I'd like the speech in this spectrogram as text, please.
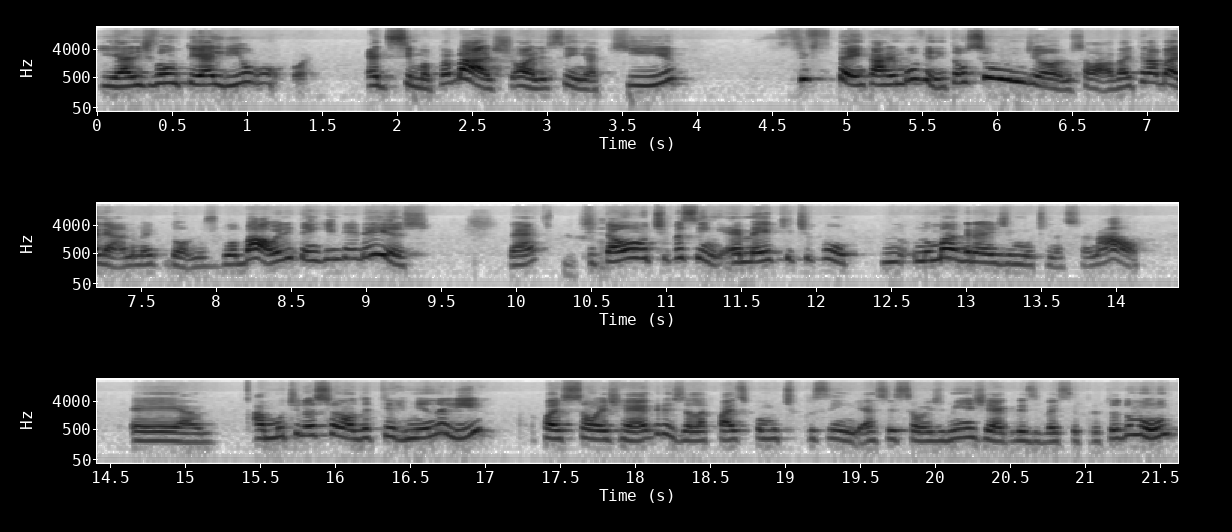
E eles vão ter ali, um, é de cima para baixo. Olha, assim, aqui, se tem carne bovina. Então, se um indiano, sei lá, vai trabalhar no McDonald's global, ele tem que entender isso, né? Então, tipo assim, é meio que, tipo, numa grande multinacional, é, a multinacional determina ali quais são as regras, ela faz como, tipo assim, essas são as minhas regras e vai ser para todo mundo,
